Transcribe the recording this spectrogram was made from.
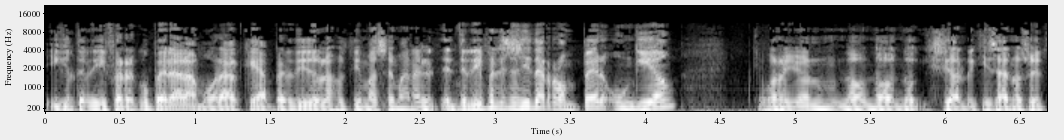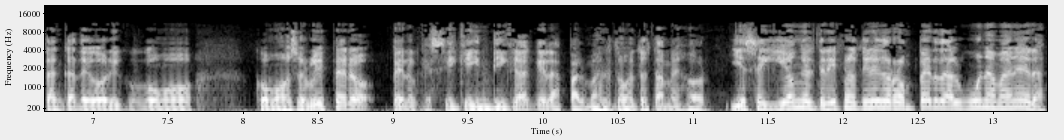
y que el Tenerife recupera la moral que ha perdido en las últimas semanas. El, el Tenerife necesita romper un guion que bueno, yo no, no, no quizás, quizás no soy tan categórico como, como José Luis, pero, pero que sí que indica que Las Palmas en este momento está mejor. Y ese guion el Tenerife lo tiene que romper de alguna manera.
